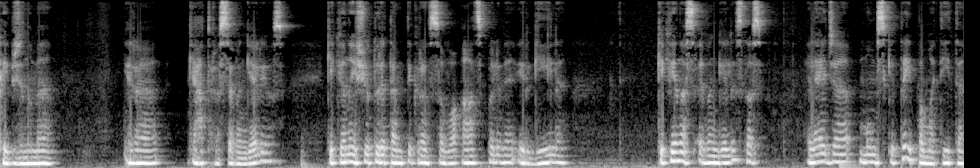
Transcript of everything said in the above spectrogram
Kaip žinome, yra keturios Evangelijos Kiekviena iš jų turi tam tikrą savo atspalvį ir gylį. Kiekvienas evangelistas leidžia mums kitaip pamatyti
